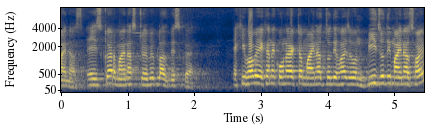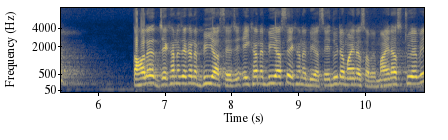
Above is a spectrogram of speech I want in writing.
minus A square minus two A B plus B square একইভাবে এখানে কোনো একটা মাইনাস যদি হয়, যেমন বি যদি মাইনাস হয়, তাহলে যেখানে যেখানে বি আছে, যে এইখানে বি আছে, এখানে বি আছে, এই দুইটা মাইনাস হবে। Minus two A B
